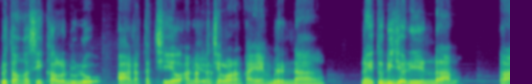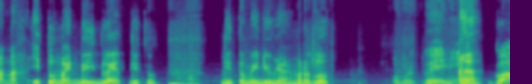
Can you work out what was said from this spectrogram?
lu tau gak sih kalau dulu anak kecil anak Iya. kecil orang kaya yang berenang. Nah itu dijadiin ran ranah itu main Beyblade gitu. Gitu mediumnya. Menurut lu? Oh, menurut gue ini gue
